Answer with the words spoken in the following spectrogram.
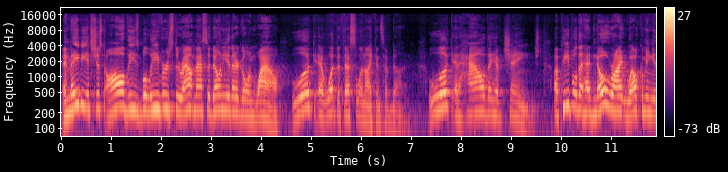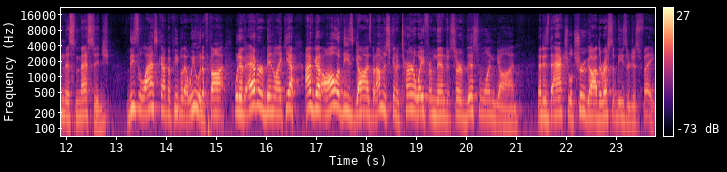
And maybe it's just all these believers throughout Macedonia that are going, wow, look at what the Thessalonians have done. Look at how they have changed. A people that had no right welcoming in this message. These are the last type of people that we would have thought would have ever been like, yeah, I've got all of these gods, but I'm just going to turn away from them to serve this one God that is the actual true God. The rest of these are just fake.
